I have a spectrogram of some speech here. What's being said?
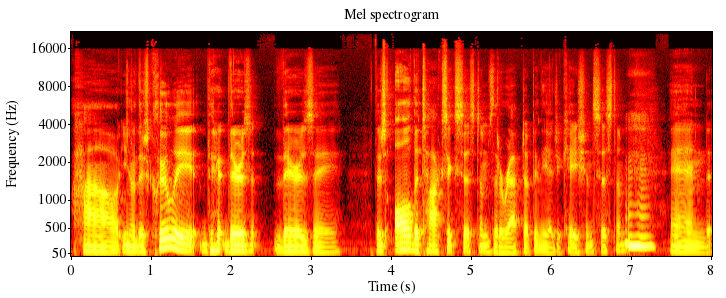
How, you know, there's clearly there, there's there's a there's all the toxic systems that are wrapped up in the education system. Mm-hmm. and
